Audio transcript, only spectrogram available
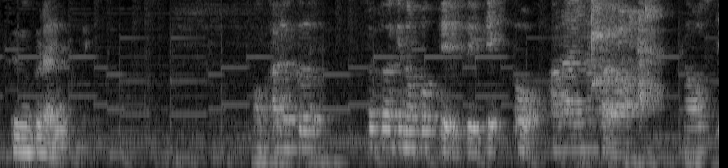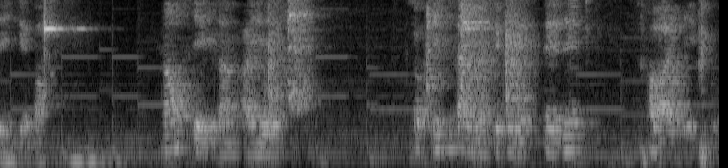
すぐぐらいですね。もう軽くちょっとだけ残っている水滴と洗いながら直していけば、直していく段階で、食器自体の蓄熱性で乾いていく。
